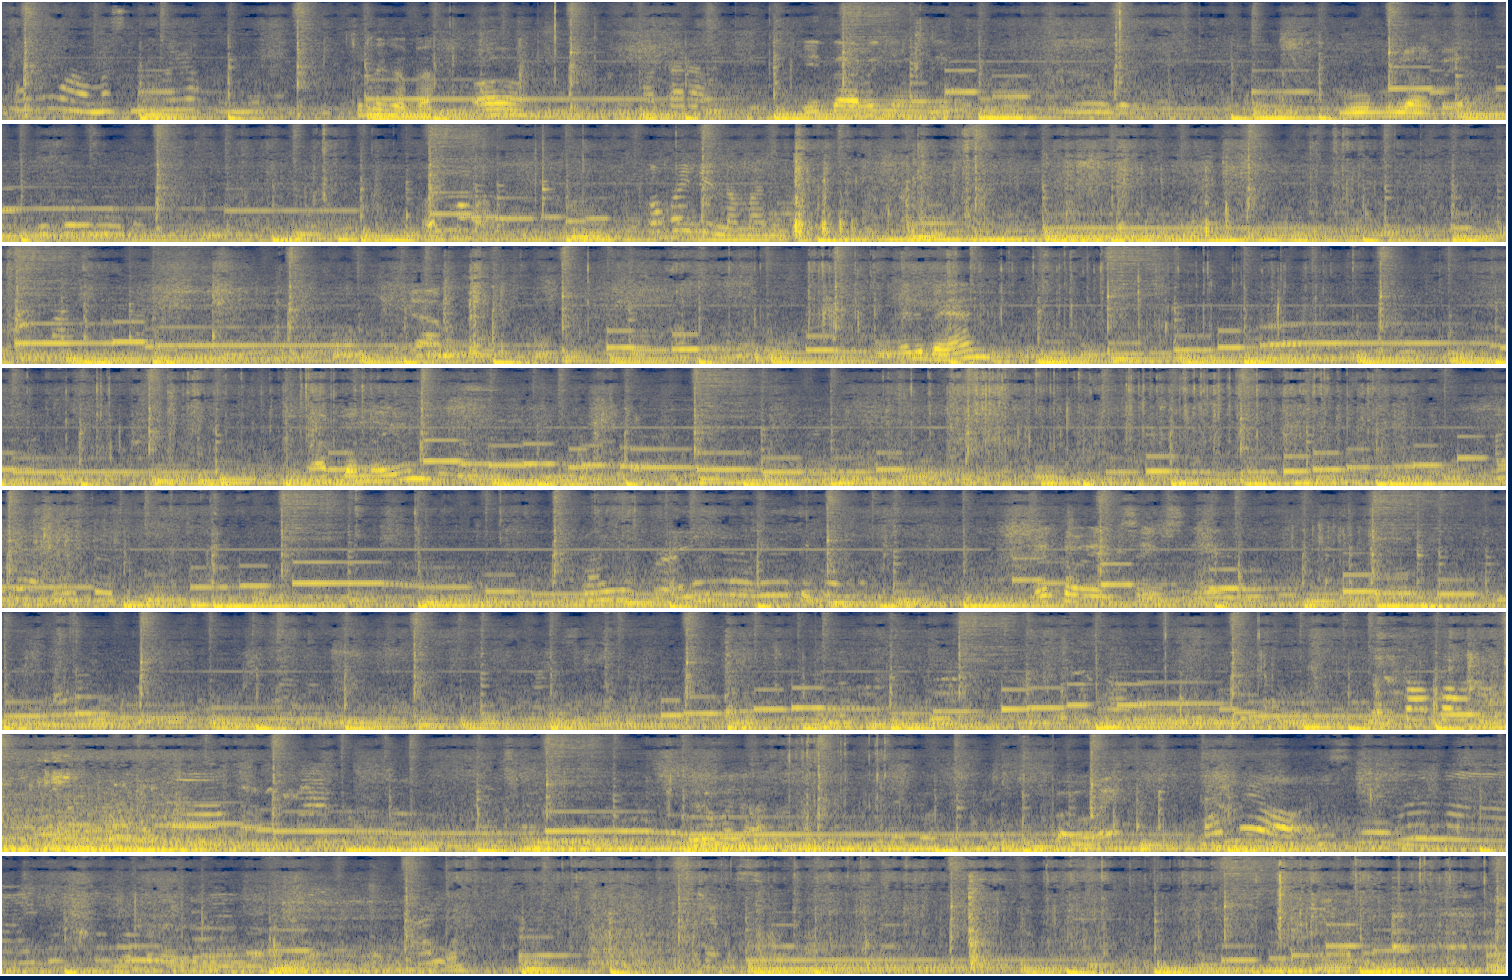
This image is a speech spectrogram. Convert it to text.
Oo nga, mas mamaya ko. Talaga ba? Oo. Oh, Matarap. kita rin yung bubula ba yan? Di ko na. Okay din naman. Shampoo. Pwede ba yan? Laban na yun. Ito, XXL. Pero wala ako. Alas na yun.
